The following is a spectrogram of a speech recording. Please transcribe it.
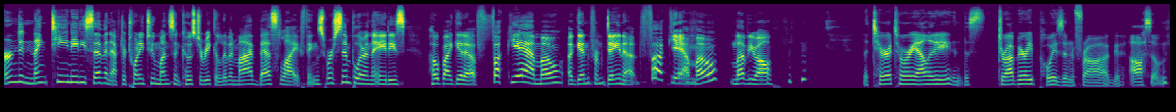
Earned in 1987 after 22 months in Costa Rica living my best life. Things were simpler in the 80s. Hope I get a fuck yeah, Mo. Again from Dana. Fuck yeah, Mo. Love you all. The territoriality, and the strawberry poison frog. Awesome.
